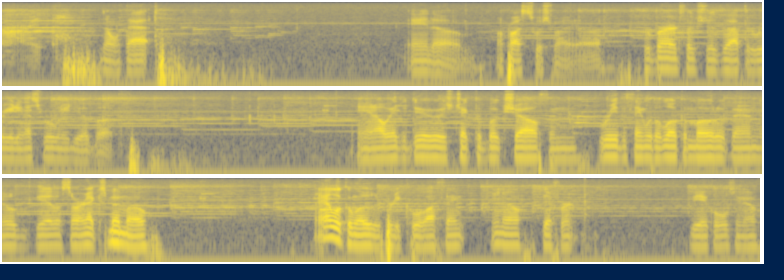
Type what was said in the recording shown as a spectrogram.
Alright, done with that. And, um, I'll probably switch my, uh, for Bernard Fictions after reading. That's where we need to do a book. And all we have to do is check the bookshelf and read the thing with the locomotive, and it'll give us our next memo. Yeah, locomotives are pretty cool, I think. You know, different vehicles, you know.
